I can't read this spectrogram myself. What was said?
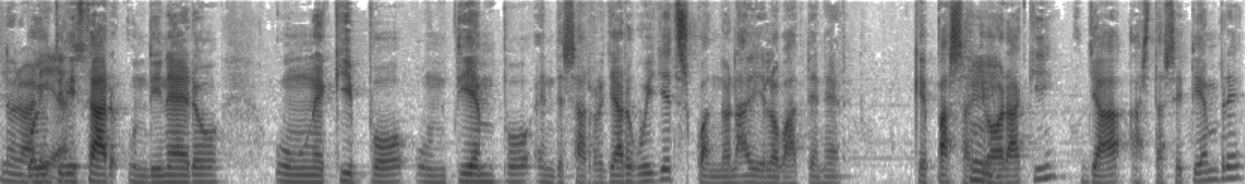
voy a utilizar un dinero, un equipo, un tiempo en desarrollar widgets cuando nadie lo va a tener. ¿Qué pasa? Yo hmm. ahora aquí, ya hasta septiembre,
